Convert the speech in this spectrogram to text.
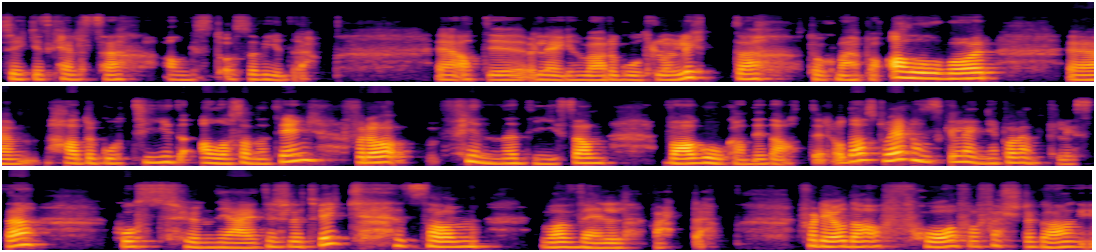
psykisk helse, angst osv. Eh, at de, legen var god til å lytte, tok meg på alvor, eh, hadde god tid, alle sånne ting. For å finne de som var gode kandidater. Og da sto jeg ganske lenge på venteliste hos hun jeg til slutt fikk, som var vel verdt det. For det å da få for første gang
